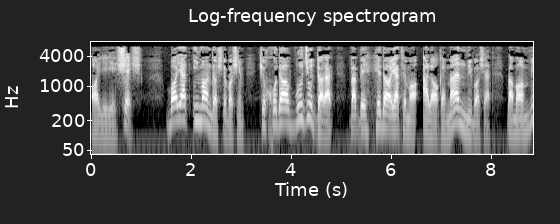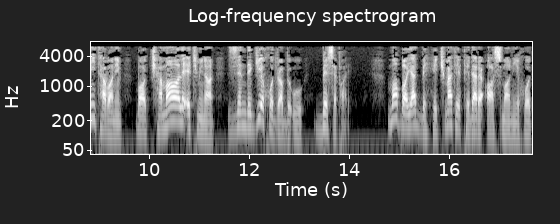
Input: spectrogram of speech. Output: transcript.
آیه شش. باید ایمان داشته باشیم که خدا وجود دارد و به هدایت ما علاقه من می باشد و ما می توانیم با کمال اطمینان زندگی خود را به او بسپاریم. ما باید به حکمت پدر آسمانی خود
